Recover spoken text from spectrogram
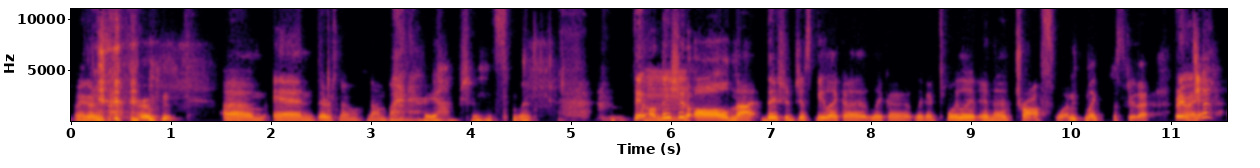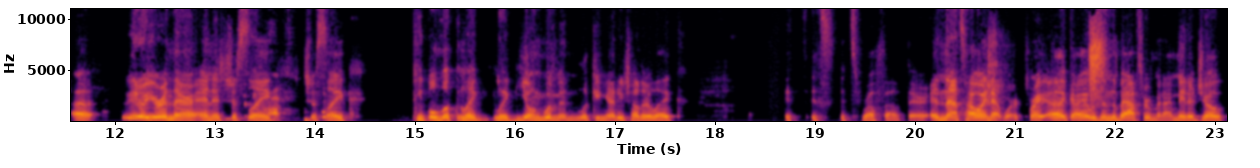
When I go to the bathroom. Um, and there's no non-binary options. they, mm. they should mm. all not. They should just be like a like a like a toilet and a trough one. like just do that. But anyway, yeah. uh, you know, you're in there, and it's just like just like people look like like young women looking at each other like it's it's it's rough out there and that's how i networked right like i was in the bathroom and i made a joke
